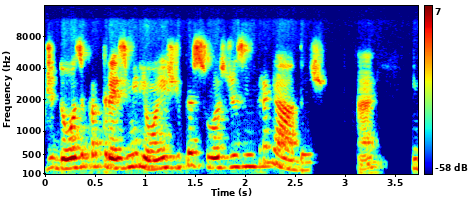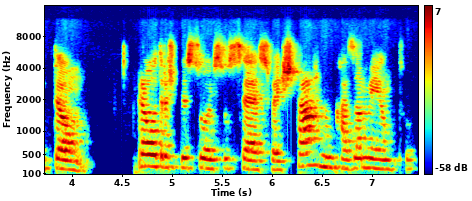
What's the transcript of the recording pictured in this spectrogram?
de 12 para 13 milhões de pessoas desempregadas. Né? Então, para outras pessoas, sucesso é estar num casamento,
